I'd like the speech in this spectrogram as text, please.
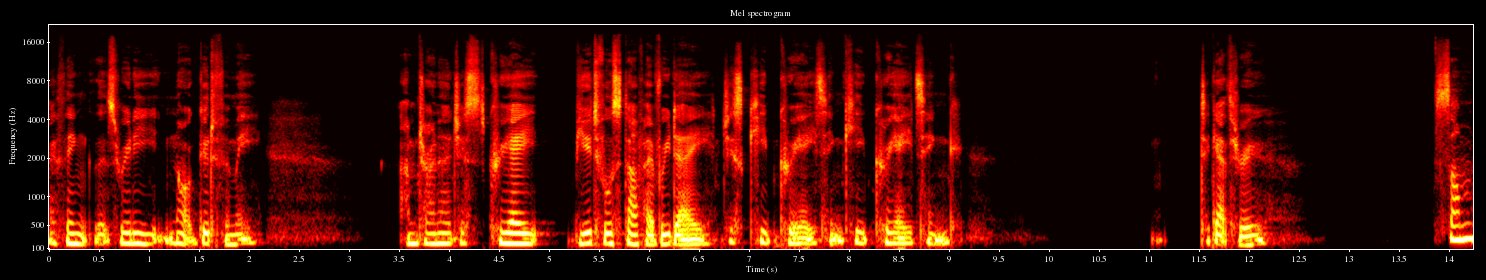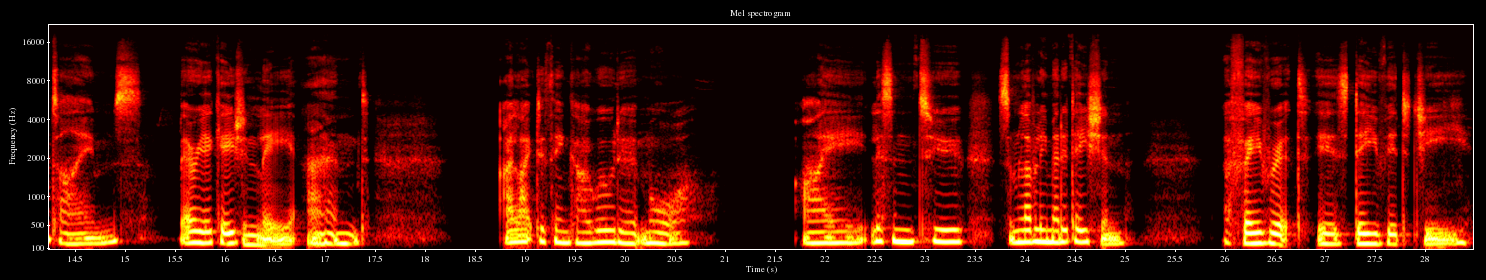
I think that's really not good for me. I'm trying to just create beautiful stuff every day. Just keep creating, keep creating to get through. Sometimes, very occasionally, and I like to think I will do it more. I listen to some lovely meditation. A favorite is Davidji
